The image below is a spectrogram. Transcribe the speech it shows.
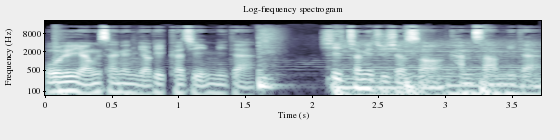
오늘 영상은 여기까지입니다. 시청해주셔서 감사합니다.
